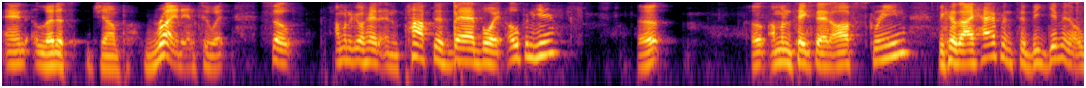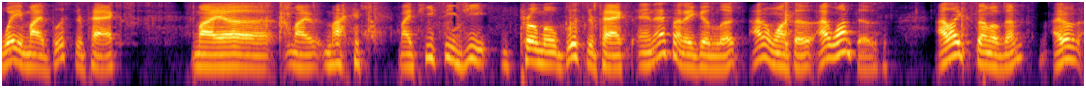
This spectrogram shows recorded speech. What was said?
and let us jump right into it. So I'm gonna go ahead and pop this bad boy open here. Oh, oh I'm gonna take that off screen because I happen to be giving away my blister packs my uh my my my TCG promo blister packs, and that's not a good look. I don't want those. I want those. I like some of them. I don't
